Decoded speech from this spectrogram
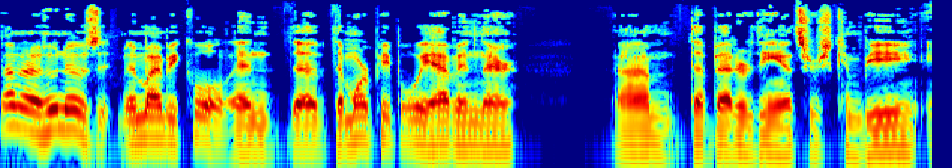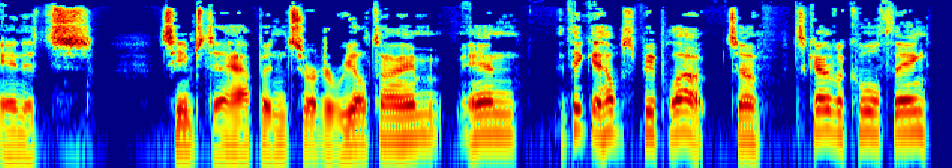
I don't know. Who knows? It, it might be cool. And the the more people we have in there, um, the better the answers can be. And it's seems to happen sort of real time. And I think it helps people out. So it's kind of a cool thing.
